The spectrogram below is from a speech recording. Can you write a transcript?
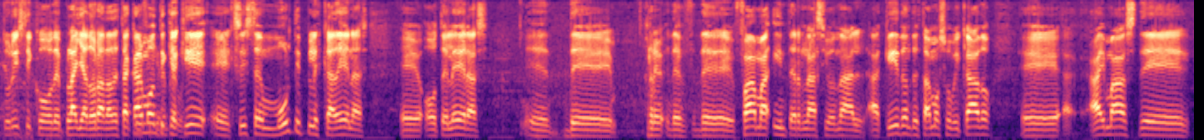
turístico de Playa Dorada. Destacar, Monti, que aquí existen múltiples cadenas eh, hoteleras eh, de, de, fama internacional. Aquí donde estamos ubicados hay más de,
